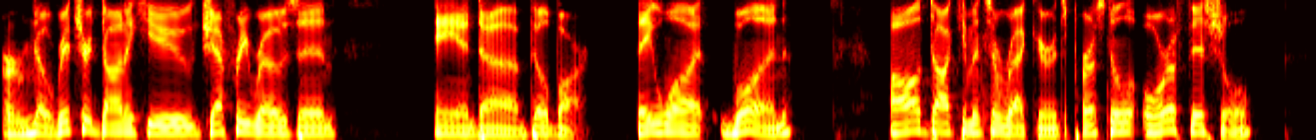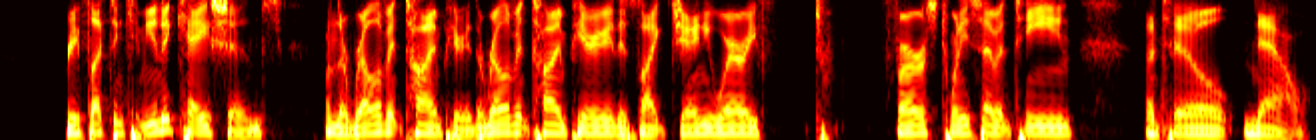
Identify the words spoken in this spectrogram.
or no Richard Donoghue, Jeffrey Rosen, and uh, Bill Barr. They want one, all documents and records, personal or official, reflecting communications from the relevant time period. The relevant time period is like January 1st, 2017 until now.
